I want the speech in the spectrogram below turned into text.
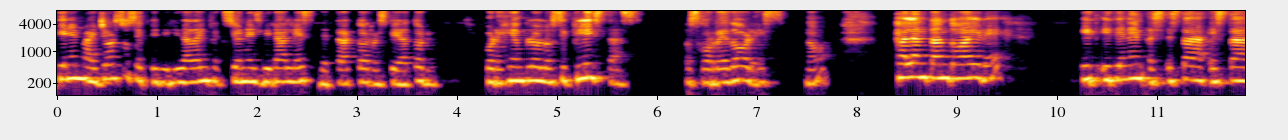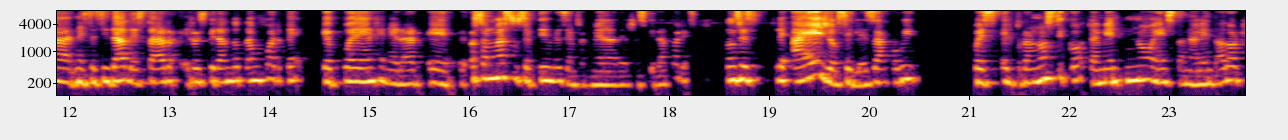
tienen mayor susceptibilidad a infecciones virales de tracto respiratorio. Por ejemplo, los ciclistas, los corredores, ¿no? Jalan tanto aire y, tienen esta, esta necesidad de estar respirando tan fuerte que pueden generar, eh, son más susceptibles de enfermedades respiratorias. Entonces, a ellos si les da COVID, pues el pronóstico también no es tan alentador.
